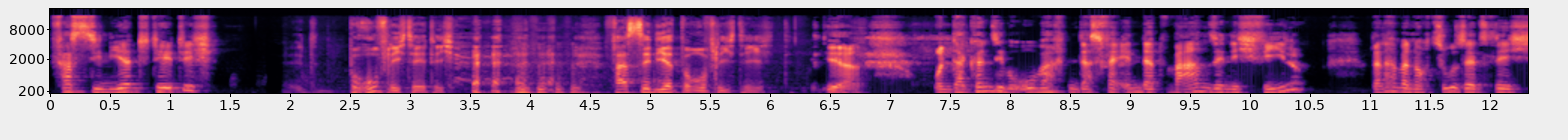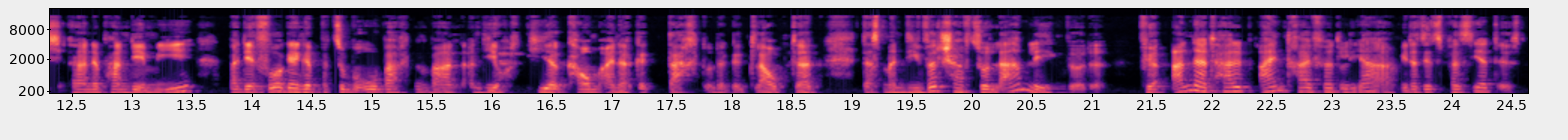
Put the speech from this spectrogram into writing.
fasziniert tätig. Beruflich tätig. Fasziniert beruflich tätig. Ja. Und da können Sie beobachten, das verändert wahnsinnig viel. Dann haben wir noch zusätzlich eine Pandemie, bei der Vorgänge zu beobachten waren, an die hier kaum einer gedacht oder geglaubt hat, dass man die Wirtschaft so lahmlegen würde. Für anderthalb, ein Dreivierteljahr, wie das jetzt passiert ist.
